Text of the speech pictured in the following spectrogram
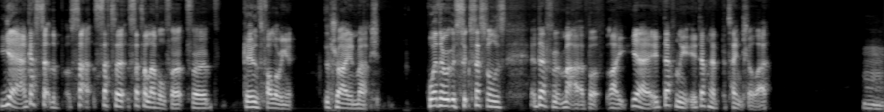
yeah, I guess set the set set a set a level for for games following it to try and match. Whether it was successful is a definite matter, but like yeah, it definitely it definitely had potential there. Hmm.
